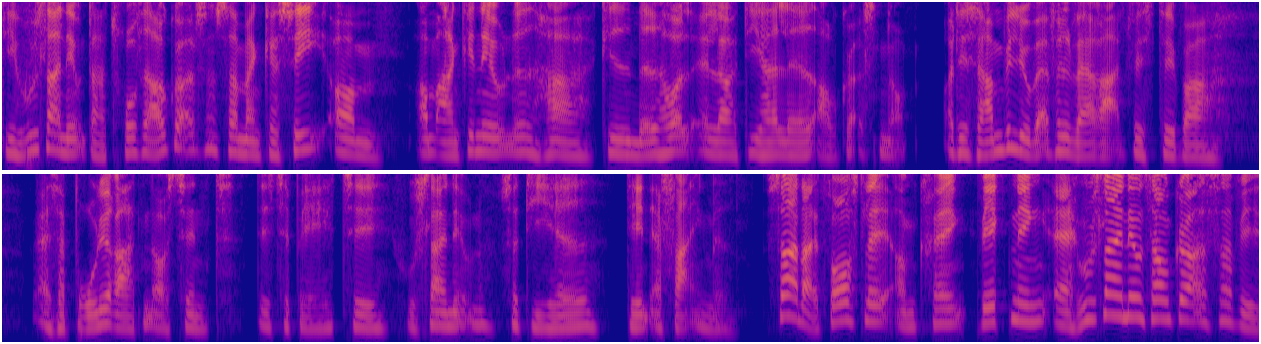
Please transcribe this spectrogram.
de huslejenævn, der har truffet afgørelsen, så man kan se, om om ankenævnet har givet medhold, eller de har lavet afgørelsen om. Og det samme ville jo i hvert fald være rart, hvis det var, altså boligretten også sendt det tilbage til huslejenævnet, så de havde den erfaring med. Så er der et forslag omkring vægtning af huslejenævnsafgørelser ved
